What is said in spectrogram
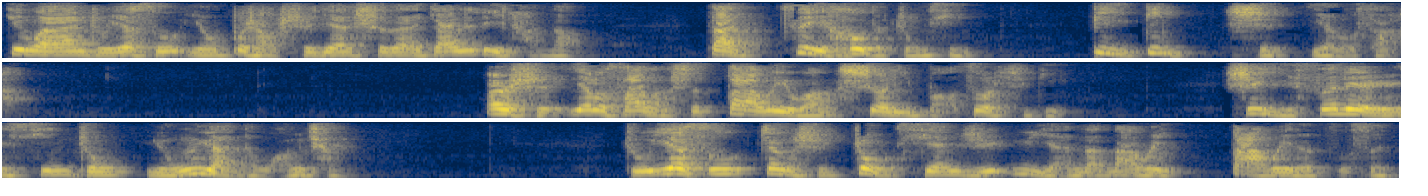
尽管主耶稣有不少时间是在加利利传道，但最后的中心必定是耶路撒冷。二是耶路撒冷是大卫王设立宝座之地。是以色列人心中永远的王城。主耶稣正是众先知预言的那位大卫的子孙，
